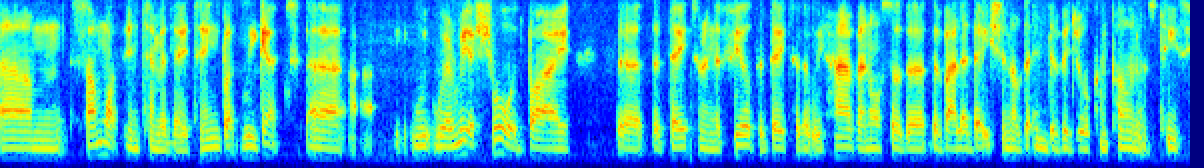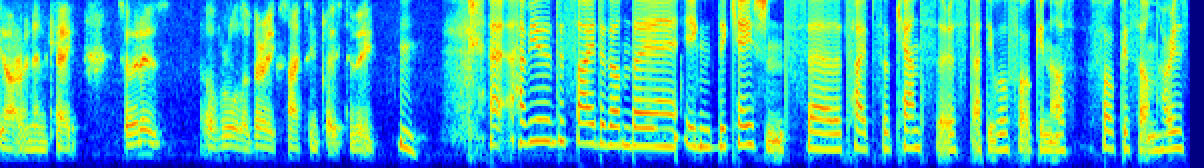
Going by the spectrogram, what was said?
um, somewhat intimidating, but we get uh, we're reassured by the, the data in the field, the data that we have, and also the, the validation of the individual components, TCR and NK. So it is overall a very exciting place to be. Hmm. Uh, have you decided on the indications, uh, the types of cancers that you will focus focus on, or is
